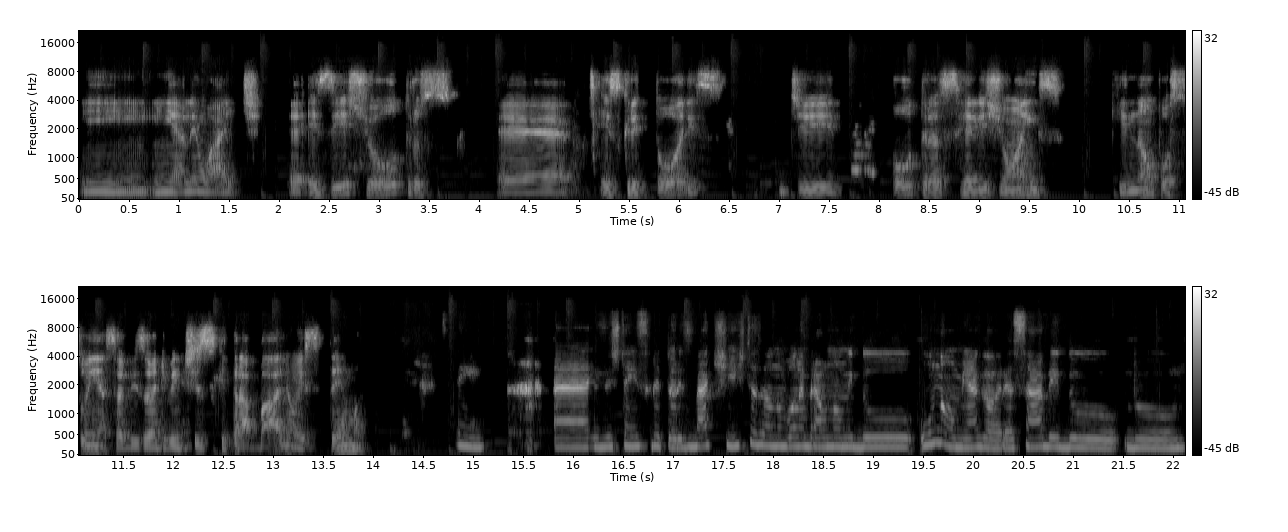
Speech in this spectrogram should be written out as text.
em, em Ellen White. É, existe outros é, escritores de outras religiões que não possuem essa visão adventista, que trabalham esse tema? Sim. É, existem escritores batistas, eu não vou lembrar o nome do. o nome agora, sabe? Do. do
